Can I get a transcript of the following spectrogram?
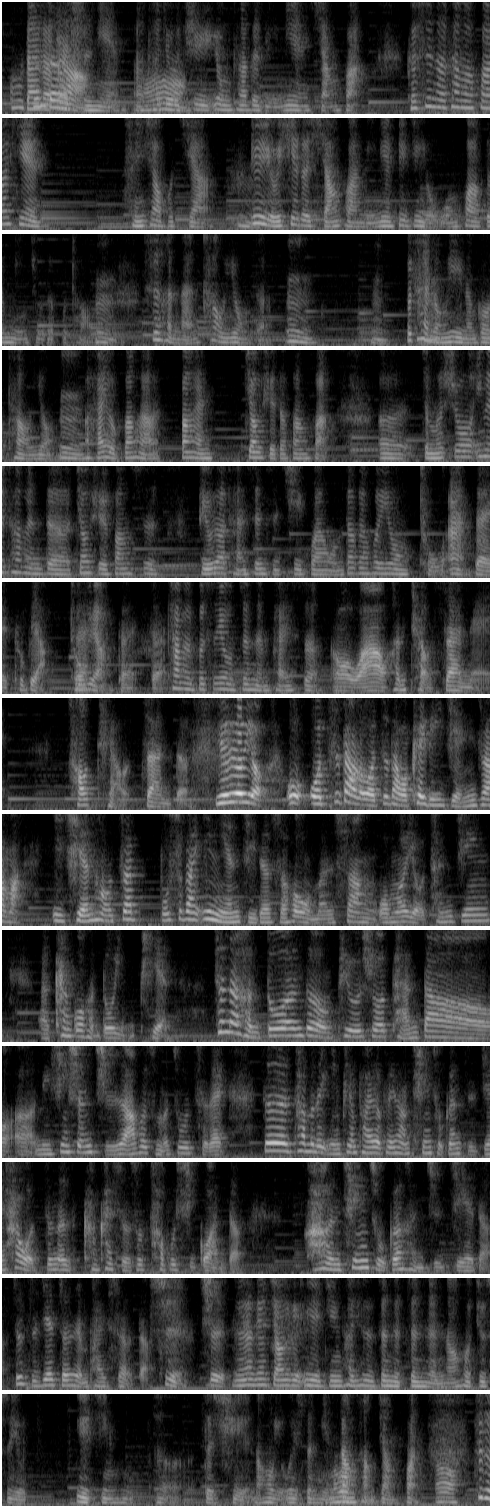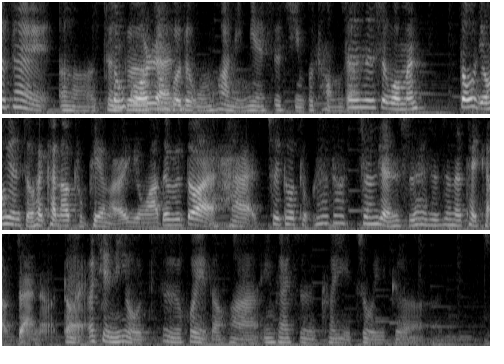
哦，待了二十哦、年，呃，他就去用他的理念想法，可是呢，他们发现成效不佳。因为有一些的想法理念，毕竟有文化跟民族的不同，嗯，是很难套用的，嗯。嗯，不太容易能够套用，嗯，还有包含包含教学的方法，呃，怎么说？因为他们的教学方式，比如要谈生殖器官，我们大概会用图案，对，图表，图表，对对，他们不是用真人拍摄，哦，哇，很挑战呢，超挑战的，有有有，我我知道了，我知道，我可以理解，你知道吗？以前哈，在博士班一年级的时候，我们上我们有曾经呃看过很多影片，真的很多这种，譬如说谈到呃女性生殖啊，或什么诸如此类，这他们的影片拍得非常清楚跟直接，害我真的刚开始的时候超不习惯的，很清楚跟很直接的，就直接真人拍摄的，是是，人家在教一个月经，他就是真的真人，然后就是有。月经呃的血，然后有卫生棉当场这样换哦，这个在呃整个中国的文化里面是行不通的。是是是，我们都永远只会看到图片而已嘛，对不对？嗨，最多图片，这真人实在是真的太挑战了。对，对，而且你有智慧的话，应该是可以做一个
